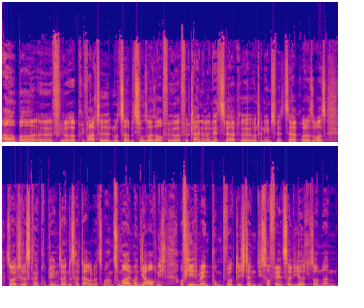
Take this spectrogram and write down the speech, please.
aber äh, für private Nutzer beziehungsweise auch für, für kleinere Netzwerke, Unternehmensnetzwerke oder sowas, sollte das kein Problem sein, das halt darüber zu machen. Zumal man ja auch nicht auf jedem Endpunkt wirklich dann die Software installiert, sondern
